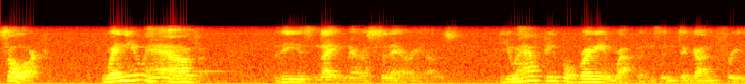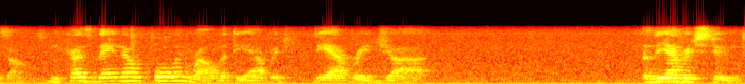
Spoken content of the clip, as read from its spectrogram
So look, when you have these nightmare scenarios. You have people bringing weapons into gun-free zones because they know full and well that the average the average uh, the average student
